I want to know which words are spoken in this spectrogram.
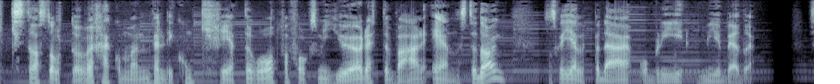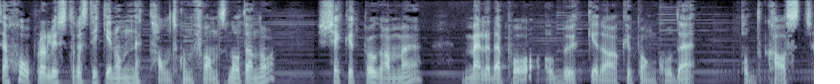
ekstra stolte over. Her kommer en veldig konkrete råd for folk som gjør dette hver eneste dag, som skal hjelpe deg å bli mye bedre. Så jeg håper du har lyst til å stikke innom netthandelskonferansen.no, sjekke ut programmet, melde deg på og bruke da kupongkode podkast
